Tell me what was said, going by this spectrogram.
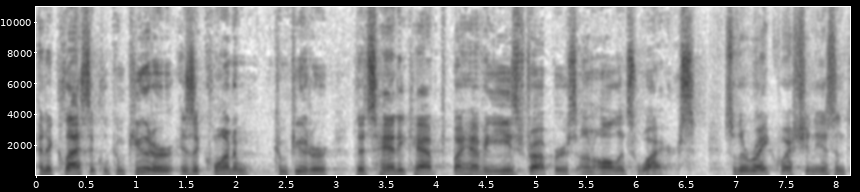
and a classical computer is a quantum computer that's handicapped by having eavesdroppers on all its wires. So the right question isn't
